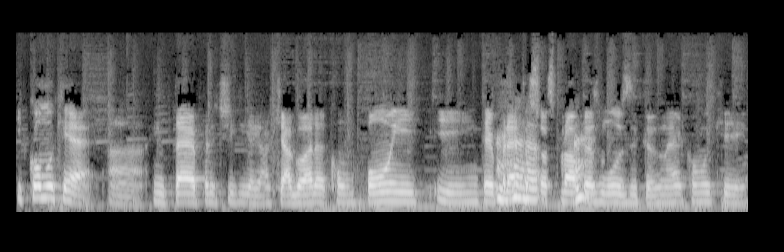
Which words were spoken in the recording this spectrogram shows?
E como que é a intérprete que agora compõe e interpreta suas próprias músicas, né? Como que,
